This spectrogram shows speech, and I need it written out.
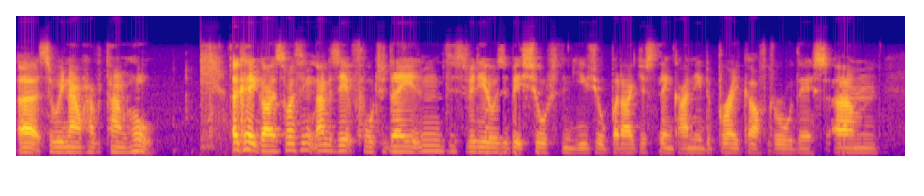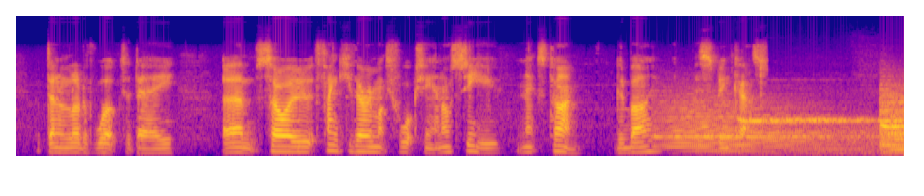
Uh, so we now have a town hall. Okay guys, so I think that is it for today. And this video is a bit shorter than usual, but I just think I need a break after all this. Um, I've done a lot of work today. Um, so thank you very much for watching, and I'll see you next time. Goodbye. This has been Kasp. Thank you.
